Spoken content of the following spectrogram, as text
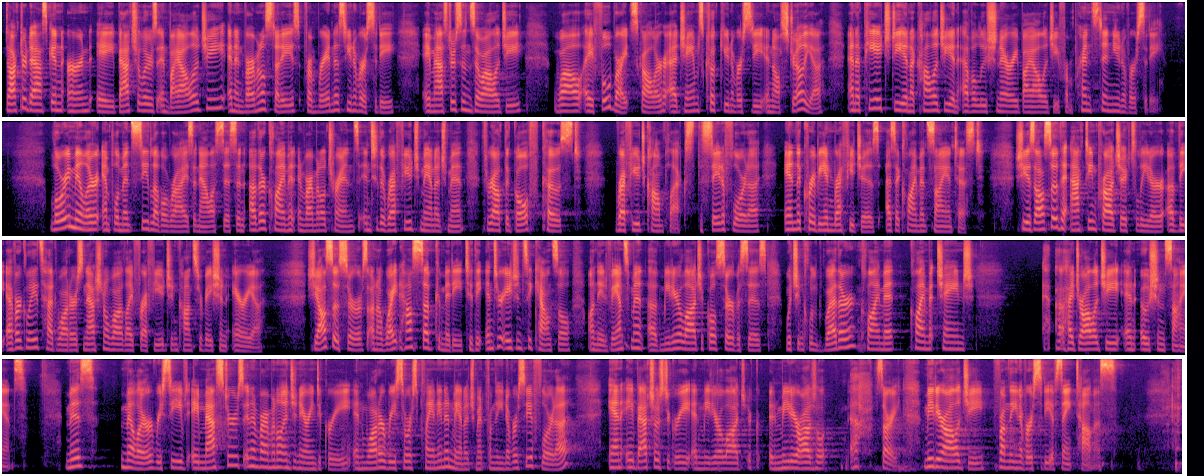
Dr. Daskin earned a bachelor's in biology and environmental studies from Brandeis University, a master's in zoology, while a Fulbright scholar at James Cook University in Australia, and a PhD in ecology and evolutionary biology from Princeton University. Lori Miller implements sea level rise analysis and other climate environmental trends into the refuge management throughout the Gulf Coast Refuge Complex, the state of Florida, and the Caribbean refuges as a climate scientist. She is also the acting project leader of the Everglades Headwaters National Wildlife Refuge and Conservation Area. She also serves on a White House subcommittee to the Interagency Council on the Advancement of Meteorological Services, which include weather, climate, climate change, hydrology, and ocean science. Ms. Miller received a master's in environmental engineering degree in water resource planning and management from the University of Florida and a bachelor's degree in, in meteorology, ugh, ah, sorry, meteorology from the University of St. Thomas.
